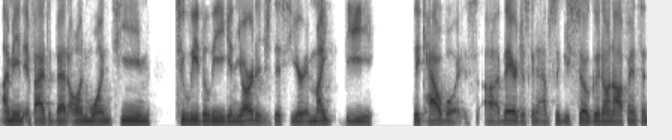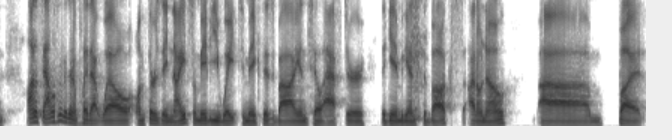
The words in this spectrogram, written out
I mean, if I had to bet on one team to lead the league in yardage this year, it might be the Cowboys. Uh, they are just going to absolutely be so good on offense. And honestly, I don't think they're going to play that well on Thursday night. So maybe you wait to make this buy until after the game against the Bucs. I don't know, um, but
